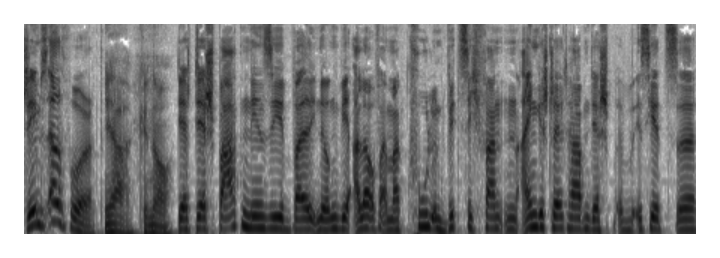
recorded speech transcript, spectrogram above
James Ellsworth. ja, genau. Der, der Spaten, den sie, weil ihn irgendwie alle auf einmal cool und witzig fanden, eingestellt haben, der ist jetzt äh,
